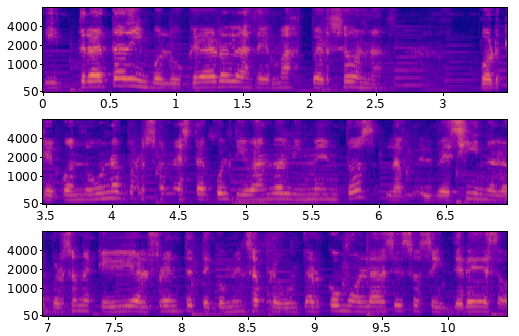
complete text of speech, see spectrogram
y trata de involucrar a las demás personas. Porque cuando una persona está cultivando alimentos, el vecino, la persona que vive al frente te comienza a preguntar cómo lo haces o se interesa.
